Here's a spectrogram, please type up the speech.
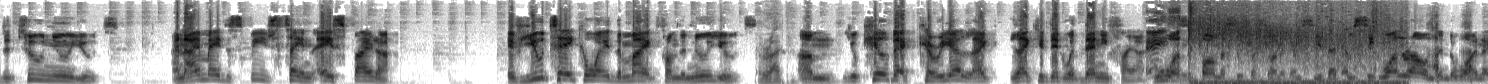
the two new youths. And I made a speech saying, Hey, Spider, if you take away the mic from the new youths, Right. um, you kill their career like like you did with Danny Fire, who was a former Supersonic MC that MC'd one round in the Warner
